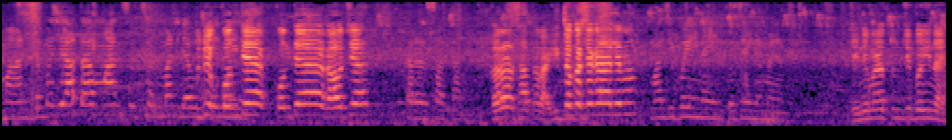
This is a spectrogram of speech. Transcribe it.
माणसं म्हणजे आता माणसं चल म्हणल्यावर तुम्ही गेले. कोणत्या कोणत्या गावच्या करायला साता करार सातारा. इथं कशा काय आले मग? माझी बहीण आहे इथं जैन म्हणत जेणे म्हणत तुमची बहीण आहे.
